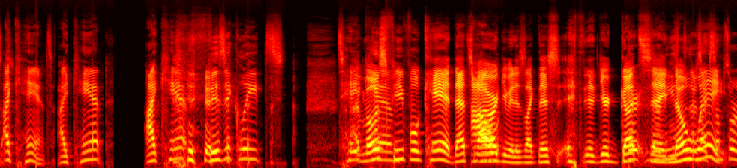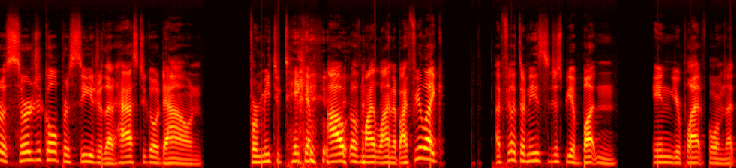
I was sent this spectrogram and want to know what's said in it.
just I can't. I can't. I can't physically t- take. Most people can't. That's my out- argument. Is like this. your there- guts there say needs- no way. Like some sort of surgical procedure that has to go down for me to take him out of my lineup. I feel like I feel like there needs to just be a button in your platform that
